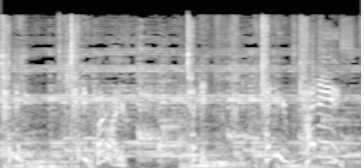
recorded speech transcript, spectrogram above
Teddy! Teddy, where are you? Teddy! Teddy! Teddy!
